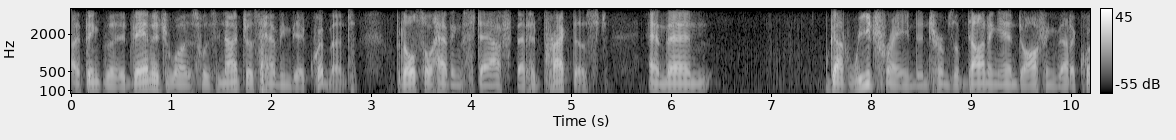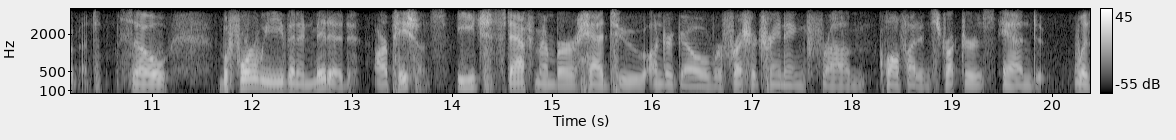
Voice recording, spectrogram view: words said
I think the advantage was was not just having the equipment, but also having staff that had practiced and then got retrained in terms of donning and doffing that equipment. So before we even admitted our patients, each staff member had to undergo refresher training from qualified instructors and was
